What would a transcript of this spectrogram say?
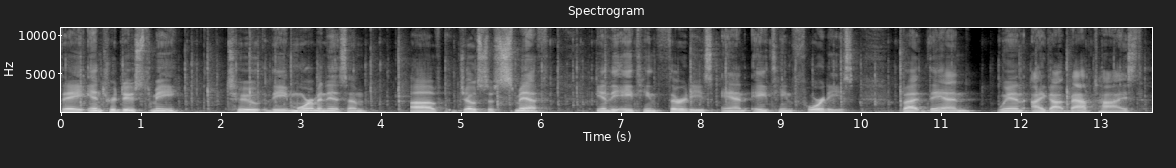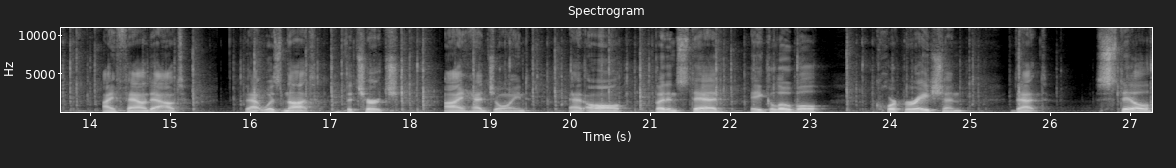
They introduced me to the Mormonism of Joseph Smith in the 1830s and 1840s. But then, when I got baptized, I found out that was not the church I had joined at all, but instead a global corporation that still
